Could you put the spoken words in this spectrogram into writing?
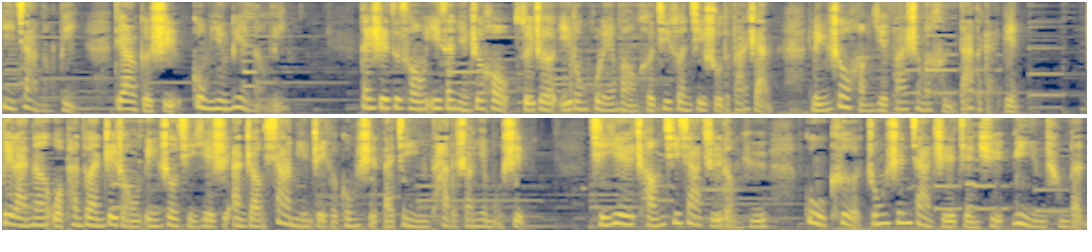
议价能力，第二个是供应链能力。但是自从一三年之后，随着移动互联网和计算技术的发展，零售行业发生了很大的改变。未来呢，我判断这种零售企业是按照下面这个公式来经营它的商业模式：企业长期价值等于顾客终身价值减去运营成本。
